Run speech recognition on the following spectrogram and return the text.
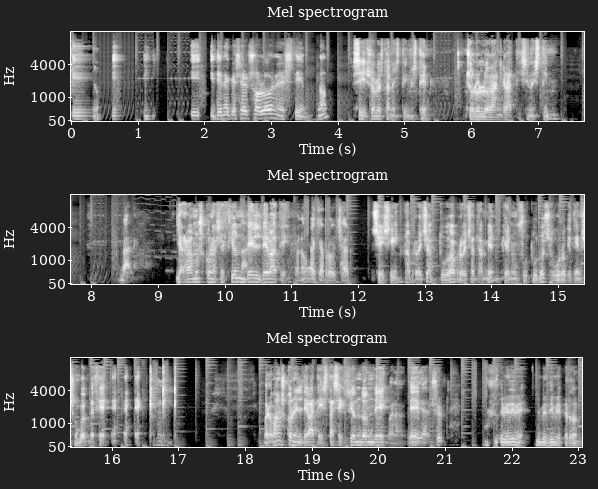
Y, No. y- y- y- y tiene que ser solo en Steam, ¿no? Sí, solo está en Steam, Steam. Solo lo dan gratis en Steam. Vale. Y ahora vamos con la sección Vale. del debate. Bueno, hay que aprovechar. Sí, sí, aprovecha. Tú aprovecha también, que en un futuro seguro que tienes un buen PC. bueno, vamos con el debate, esta sección donde... Bueno, eh, ya- Dime, dime, dime, dime, perdón.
